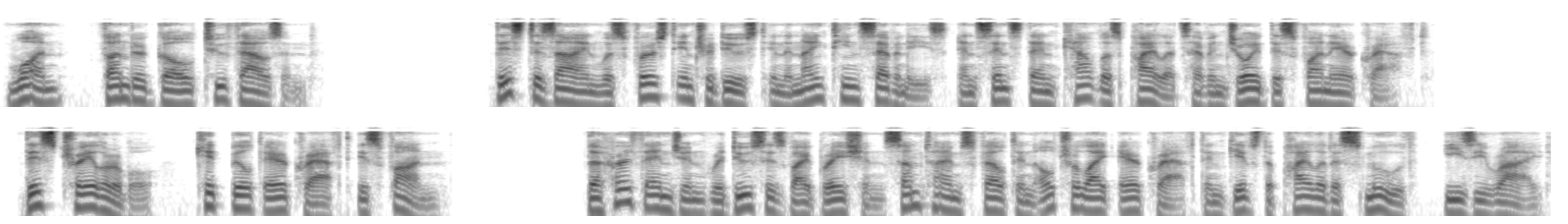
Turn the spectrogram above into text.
1. Thunder Gull 2000 This design was first introduced in the 1970s and since then countless pilots have enjoyed this fun aircraft. This trailerable, kit-built aircraft is fun, the Hirth engine reduces vibration sometimes felt in ultralight aircraft and gives the pilot a smooth, easy ride.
